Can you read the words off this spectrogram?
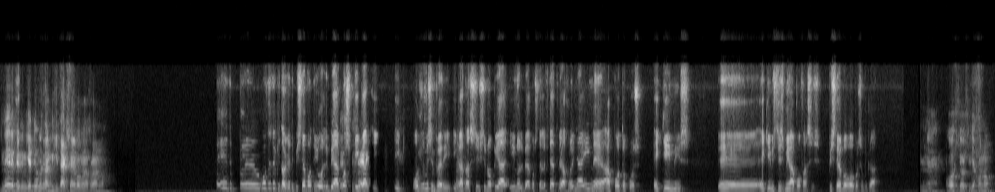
Ναι, ρε παιδί γιατί όμως να μην κοιτάξει τον επόμενο χρόνο; Ε, ε, εγώ δεν το κοιτάω γιατί πιστεύω ότι ο Ολυμπιακός. Όχι, δεν με συμφέρει. Η κατάσταση στην οποία είναι ο Ολυμπιακός τα τελευταία τρία χρόνια είναι απότοκος εκείνης ε, εκείνης της μία απόφασης. Πιστεύω εγώ προσωπικά. Ναι, όχι, όχι, διαφωνώ.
